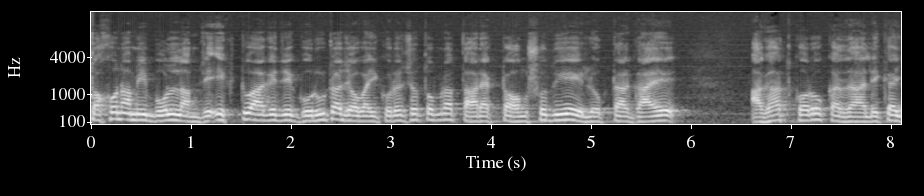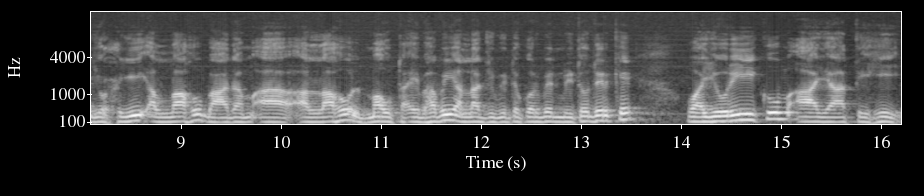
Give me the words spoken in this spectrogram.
তখন আমি বললাম যে, একটু আগে যে গরুটা জবাই করেছ তোমরা, তার একটা অংশ দিয়ে এই লোকটার গায়ে আঘাত করো কাজা আলিকা ইহি আল্লাহ বাদাম আল্লাহ মাউতা। এভাবেই আল্লাহ জীবিত করবেন মৃতদেরকে। ওয়া ইউরিকুম আয়াতিহি।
